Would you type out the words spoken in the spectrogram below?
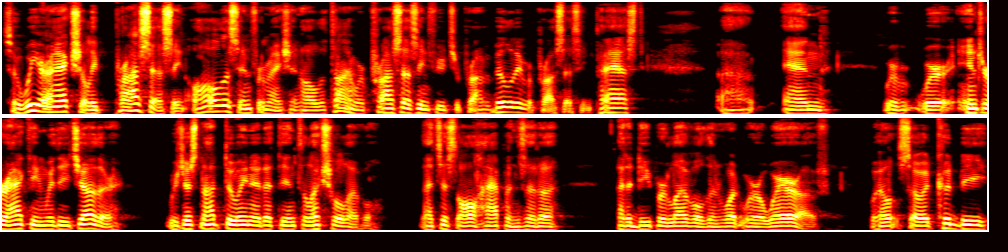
So we are actually processing all this information all the time. We're processing future probability. We're processing past. Uh, and we're, we're interacting with each other. We're just not doing it at the intellectual level. That just all happens at a, at a deeper level than what we're aware of. Well, so it could be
